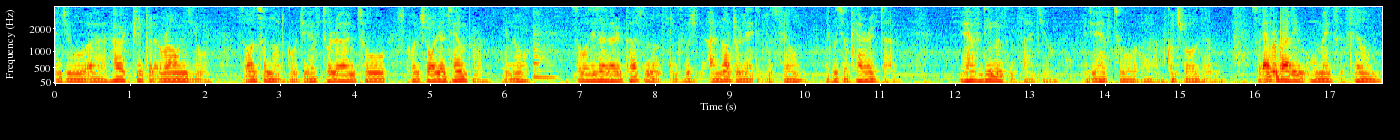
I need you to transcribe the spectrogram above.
and you uh, hurt people around you. It's also not good. You have to learn to control your temper, you know. Mhm. So these are very personal things which are not related with film, but with your character. You have demons inside you, and you have to uh, control them. So everybody who makes a film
